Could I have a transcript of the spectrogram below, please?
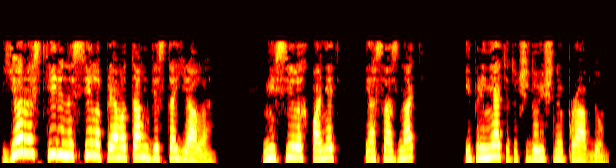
Я растерянно села прямо там, где стояла, не в силах понять и осознать, и принять эту чудовищную правду.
